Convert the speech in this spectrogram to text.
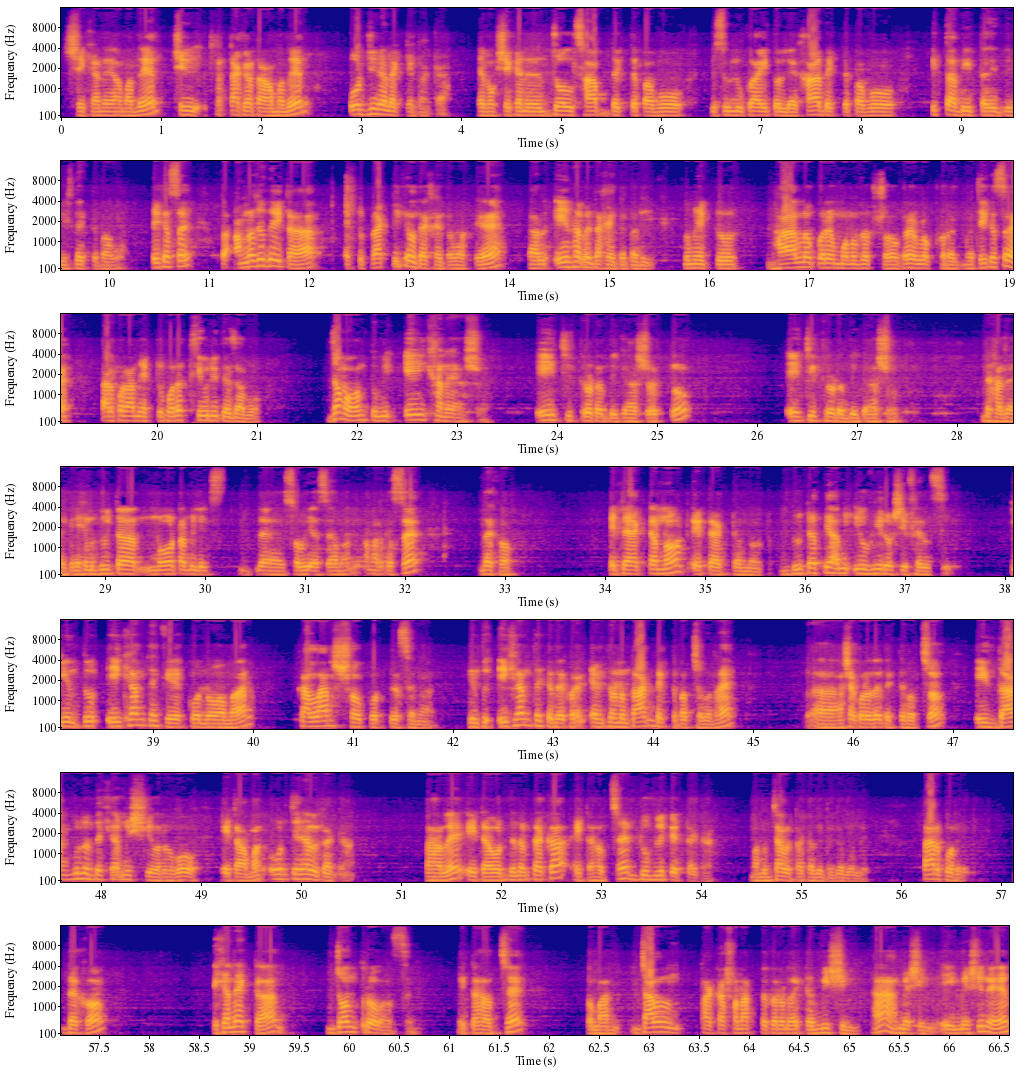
সেখানে আমাদের, সেই টাকাটা আমাদের অরিজিনাল একটা টাকা। এবং সেখানে জল ছাপ দেখতে পাবো, কিছু লুকায়িত লেখা দেখতে পাবো, ইত্যাদি ইত্যাদি জিনিস দেখতে পাবো। ঠিক আছে? তো আমরা যদি এটা একটু প্র্যাকটিক্যাল দেখাই তোমাকে, তাহলে এইভাবে দেখাইতে পারি। তুমি একটু ভালো করে মনোযোগ সহকারে লক্ষ্য রাখবে, ঠিক আছে? তারপর আমি একটু পরে থিওরিতে যাব। যেমন তুমি এইখানে আসো, এই চিত্রটার দিকে আসো একটু, এই চিত্রটার দিকে আসো। দেখা যায় কিনা। এখানে দুইটা নোট আমি ছবি আছে আমার আমার কাছে। দেখো, এটা একটা নোট, এটা একটা নোট। দুইটাতে আমি ইউভি রশ্মি ফেলছি। কিন্তু এইখান থেকে কোনো আমার কালার শো করতেছে না। কিন্তু এইখান থেকে দেখো, এক ধরনের দাগ দেখতে পাচ্ছ বোধ হয় আশা করা যায় দেখতে পাচ্ছ। এই দাগগুলো দেখে আমি শিওর হব, এটা আমার অরিজিনাল টাকা। তাহলে এটা অরিজিনাল টাকা, এটা হচ্ছে ডুপ্লিকেট টাকা। মানে জাল টাকা যেটাকে বলে। তারপরে, দেখো এখানে একটা যন্ত্র আছে। এটা হচ্ছে তোমার জাল টাকা শনাক্তকরণের একটা মেশিন। হ্যাঁ মেশিন। এই মেশিনের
